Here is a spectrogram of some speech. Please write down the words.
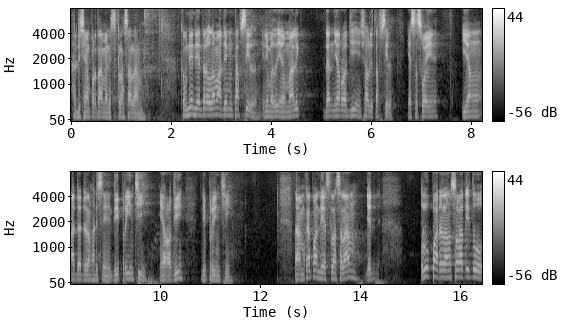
hadis yang pertama ini setelah salam. Kemudian di antara ulama ada yang mentafsir. Ini mazhabnya Malik dan yang Raji insyaallah ditafsir. Ya sesuai yang ada dalam hadis ini diperinci. Yang Raji diperinci. Nah, kapan dia setelah salam? Jadi lupa dalam sholat itu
